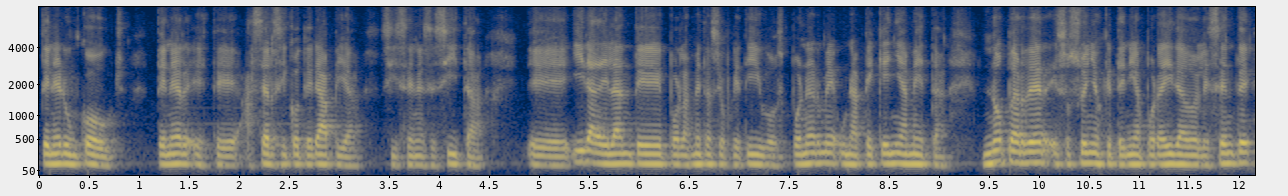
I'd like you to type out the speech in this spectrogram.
tener un coach, tener, este, hacer psicoterapia si se necesita, eh, ir adelante por las metas y objetivos, ponerme una pequeña meta, no perder esos sueños que tenía por ahí de adolescente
